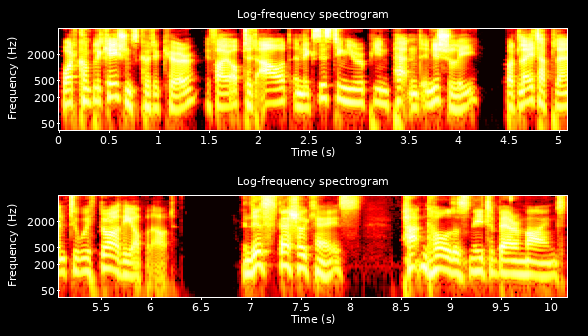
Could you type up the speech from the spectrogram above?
What complications could occur if I opted out an existing European patent initially, but later planned to withdraw the opt out? In this special case, patent holders need to bear in mind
